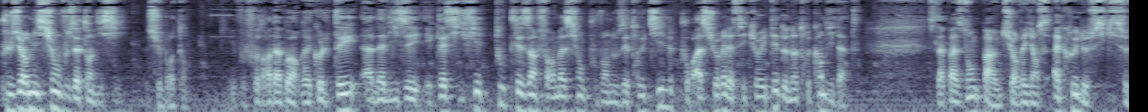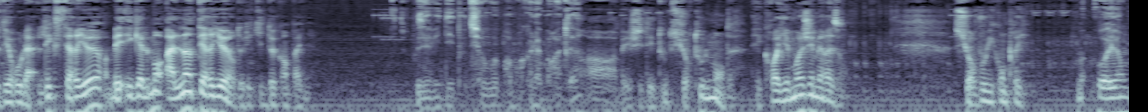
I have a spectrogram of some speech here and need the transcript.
Plusieurs missions vous attendent ici, monsieur Breton. Il vous faudra d'abord récolter, analyser et classifier toutes les informations pouvant nous être utiles pour assurer la sécurité de notre candidate. Cela passe donc par une surveillance accrue de ce qui se déroule à l'extérieur, mais également à l'intérieur de l'équipe de campagne. Vous avez des doutes sur vos propres collaborateurs? Oh, mais j'ai des doutes sur tout le monde. Et croyez-moi, j'ai mes raisons. Sur vous y compris. Bon, Voyons.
